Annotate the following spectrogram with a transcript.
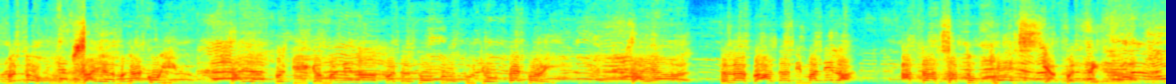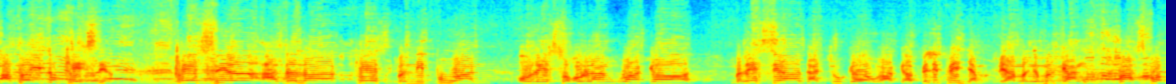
Betul, saya mengakui saya pergi ke Manila pada 27 Februari. Saya telah berada di Manila atas satu kes yang penting. Apa itu kesnya? Kesnya adalah kes penipuan oleh seorang warga Malaysia dan juga warga Filipin yang, yang memegang pasport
